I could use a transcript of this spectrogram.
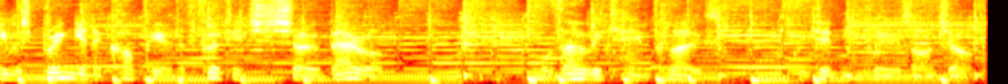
he was bringing a copy of the footage to show Beryl. Although we came close, we didn't lose our jobs.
